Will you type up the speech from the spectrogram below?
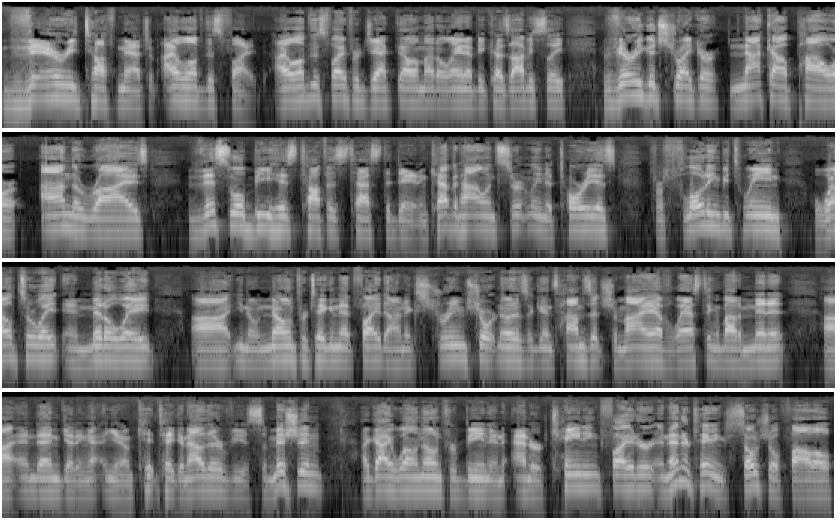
very tough matchup. I love this fight. I love this fight for Jack Della Maddalena because obviously very good striker, knockout power on the rise. This will be his toughest test to date. And Kevin Holland certainly notorious for floating between welterweight and middleweight. Uh, you know, known for taking that fight on extreme short notice against Hamzat Chimaev, lasting about a minute, uh, and then getting, you know, taken out of there via submission. A guy well known for being an entertaining fighter, an entertaining social follow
